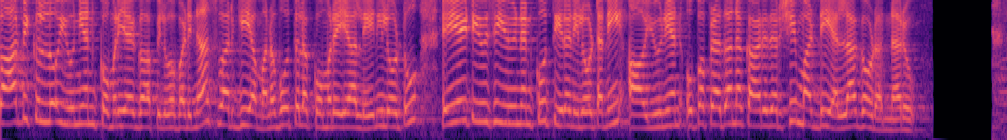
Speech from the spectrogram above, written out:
కార్మికుల్లో union కొమరయ్యగా పిలువబడిన స్వర్గీయ మనబోతుల కొమరయ్య లేని లోటు ఏఐటీయూసీ యూనియన్కు తీరని లోటని ఆ యూనియన్ ఉప ప్రధాన కార్యదర్శి మడ్డి ఎల్లాగౌడ్ అన్నారు.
